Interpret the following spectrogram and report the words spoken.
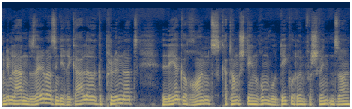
Und im Laden selber sind die Regale geplündert, leer geräumt, Kartons stehen rum, wo Deko drin verschwinden soll.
